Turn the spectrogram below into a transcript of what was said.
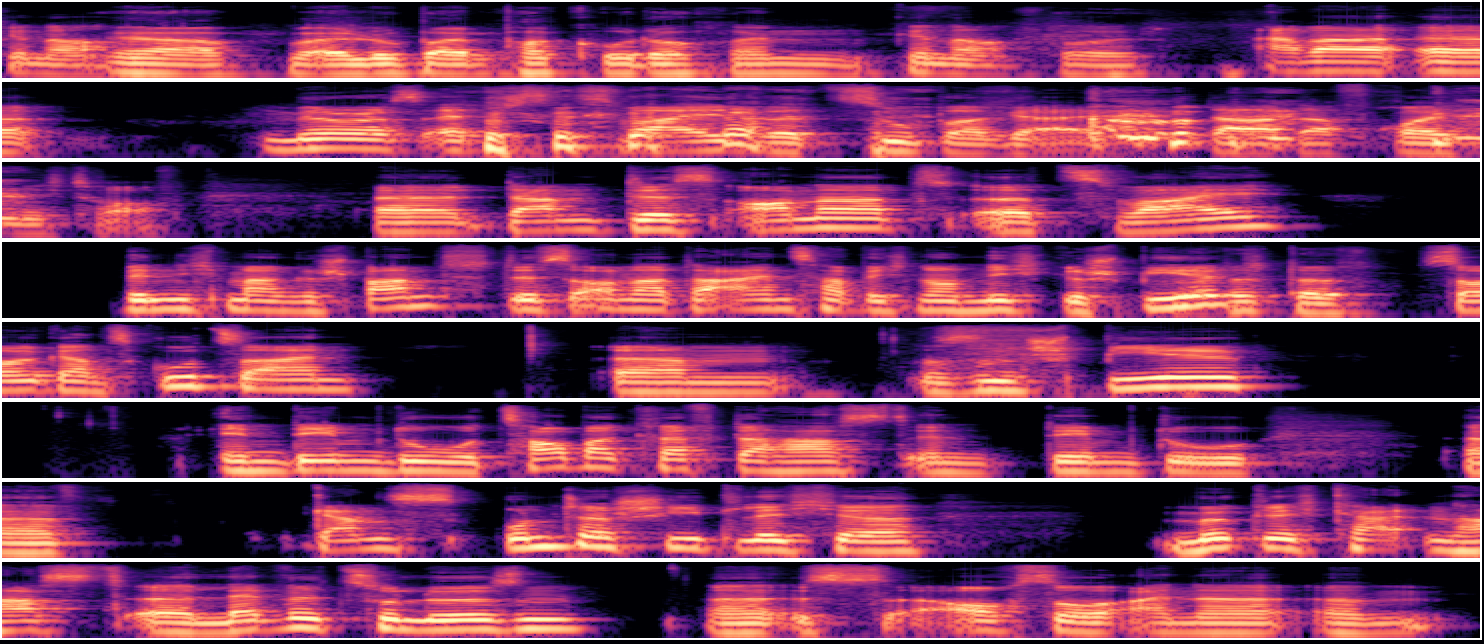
genau. Ja, weil du beim Parkour doch rennen Genau. sollst. Aber äh, Mirror's Edge 2 wird super geil. Da, da freue ich mich drauf. Äh, dann Dishonored äh, 2 bin ich mal gespannt. Dishonored 1 habe ich noch nicht Was gespielt. ist das? Soll ganz gut sein. Ähm, das ist ein Spiel, in dem du Zauberkräfte hast, in dem du äh, ganz unterschiedliche Möglichkeiten hast, äh, Level zu lösen. Äh, ist auch so eine ähm,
